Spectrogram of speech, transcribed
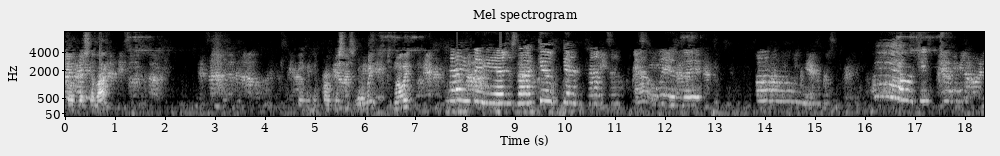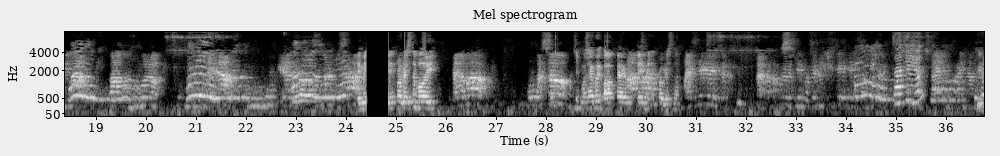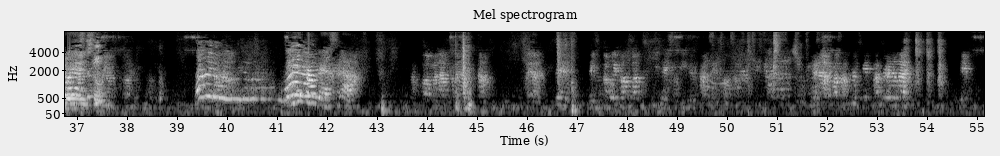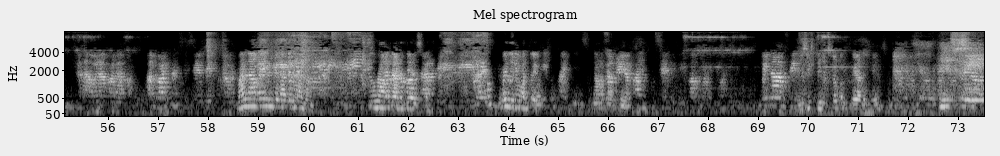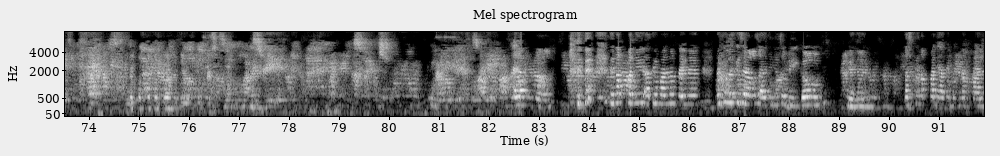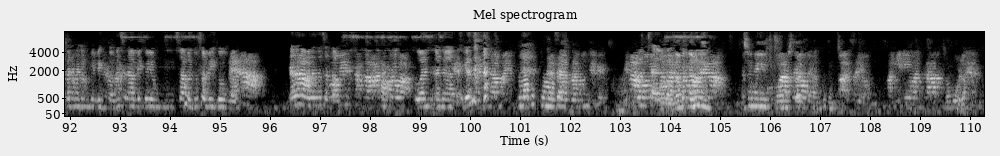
Progress na ba? Payment in progress na siguro boy. Mga boy. Now you think you're just like you can have to out with me. Oh, oh, just Payment in progress na boy. Check mo sa'yo boy, baka ah, pay- payment in progress na. Saan niya yun? Biro yung story. Sige, in progress. Yeah. Mahal nakakainin ka natin na ano? Nung nakaka-planet deals ka. Di ba hindi naman yun? Nakaka-planet deals. Hindi 60 minutes ka pag planet deals. Pag planet deals. Alam ko. Tinakpan ni Ate Man nung time na yun. Nagulat kasi ako sa atin yung sabi ko. Ganun. Tapos tinakpan ni Ate Man ng mahal ba naman yung bibig ko. Nung sinabi ko yung sahod ng sabi ko ba. Ano naman na sa top? One, ano ata. Yun. Bakit nga? Seven. One Oh, seven. dapat ganun eh. Kasi may bonus card na ano. So, kulang.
